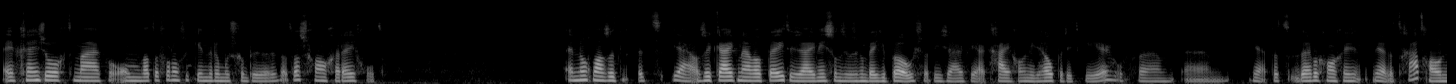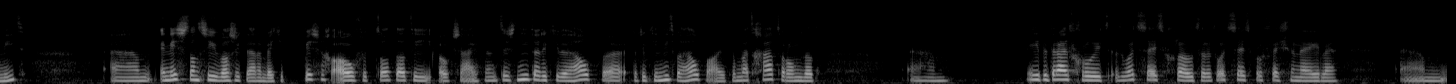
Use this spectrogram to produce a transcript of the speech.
even geen zorgen te maken om wat er voor onze kinderen moest gebeuren. Dat was gewoon geregeld. En nogmaals, het, het, ja, als ik kijk naar wat Peter zei, in eerste instantie was ik een beetje boos. Dat hij zei van ja, ik ga je gewoon niet helpen dit keer. Of um, um, ja, dat, daar heb ik gewoon geen, ja, dat gaat gewoon niet. Um, in eerste instantie was ik daar een beetje pissig over, totdat hij ook zei van het is niet dat ik je wil helpen, dat ik je niet wil helpen, Aike, maar het gaat erom dat je bedrijf groeit, het wordt steeds groter, het wordt steeds professioneler. Um,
